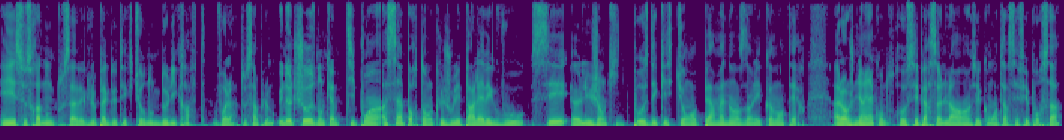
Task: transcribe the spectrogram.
Et ce sera donc tout ça avec le pack de texture donc d'Holycraft. Voilà, tout simplement. Une autre chose, donc un petit point assez important que je voulais parler avec vous, c'est euh, les gens qui posent des questions en permanence dans les commentaires. Alors je n'ai rien contre ces personnes-là, hein, ces commentaires c'est fait pour ça.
